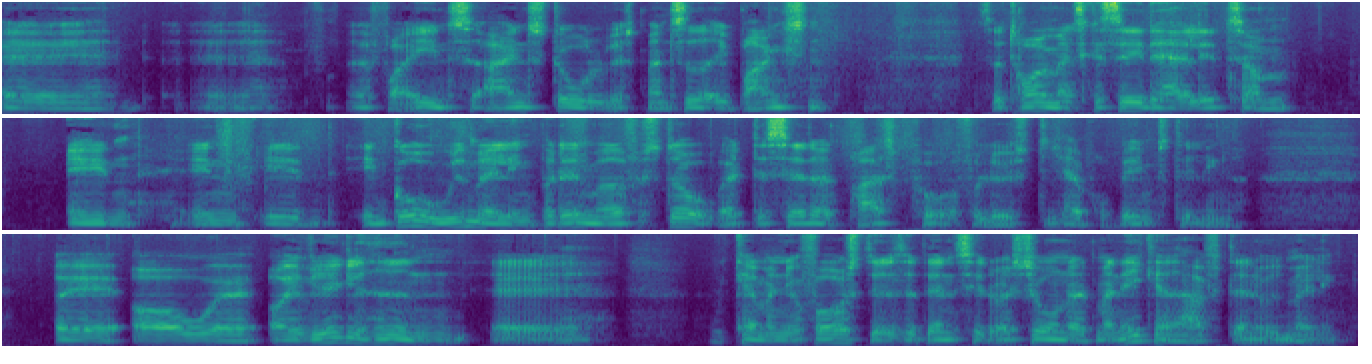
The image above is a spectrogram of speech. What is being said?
øh, øh, fra ens egen stol, hvis man sidder i branchen, så tror jeg, man skal se det her lidt som en, en, en, en god udmelding på den måde at forstå, at det sætter et pres på at få løst de her problemstillinger. Øh, og, øh, og i virkeligheden øh, kan man jo forestille sig den situation, at man ikke havde haft den udmelding.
